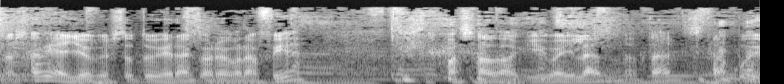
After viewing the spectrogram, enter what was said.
No sabía yo que esto tuviera coreografía. He pasado aquí bailando, tal, está muy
